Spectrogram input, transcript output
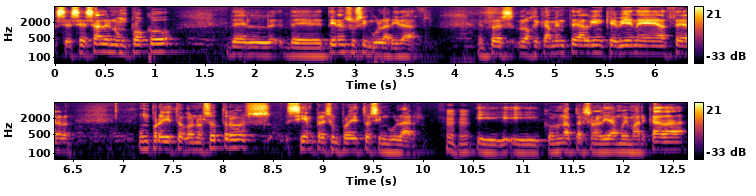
se, se salen un poco del, de, tienen su singularidad. Entonces, lógicamente, alguien que viene a hacer un proyecto con nosotros siempre es un proyecto singular y con una personalidad muy marcada.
